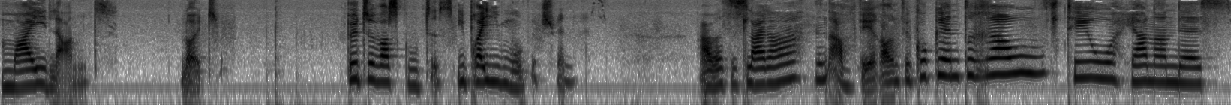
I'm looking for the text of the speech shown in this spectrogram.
Mailand. Leute. Bitte was Gutes. Ibrahimovic, wenn es. Aber es ist leider ein Abwehrer. Und wir gucken drauf. Theo Hernandez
